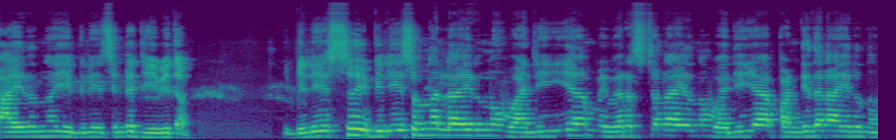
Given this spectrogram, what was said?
ആയിരുന്നു ഇബിലീസിന്റെ ജീവിതം. ഇബിലീസ് ഇബിലീസ് ഒന്നല്ലായിരുന്നു വലിയ വിവരസ്ഥനായിരുന്നു. വലിയ പണ്ഡിതനായിരുന്നു.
